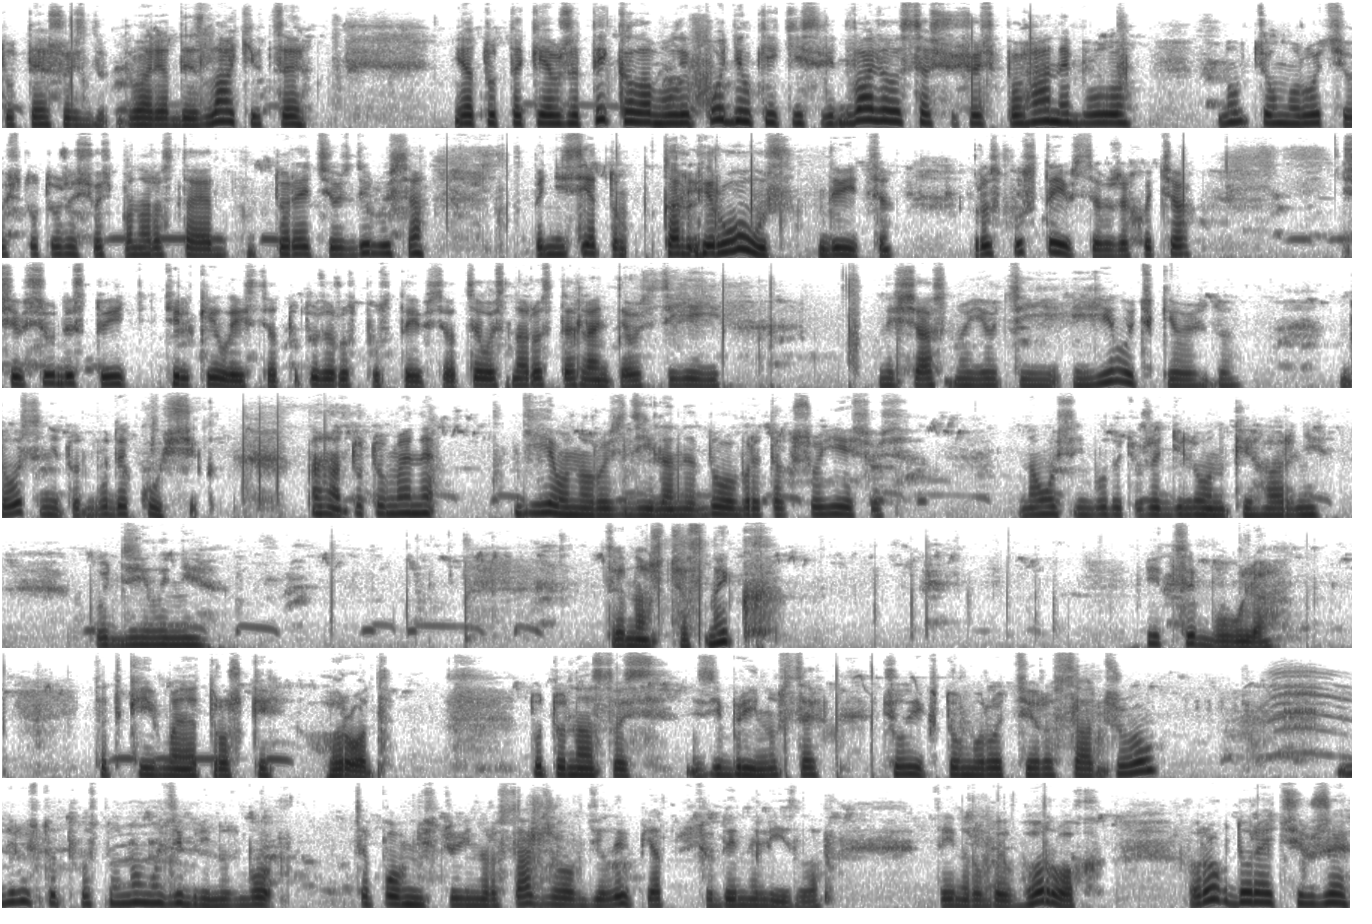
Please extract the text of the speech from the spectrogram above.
Тут теж щось два ряди злаків. Це я тут таке вже тикала, були поділки, якісь відвалювалися, що щось погане було. Ну, в цьому році ось тут уже щось понаростає. До речі, ось дивлюся, пенісетом Карлі Роуз, дивіться, розпустився вже, хоча ще всюди стоїть тільки листя, тут уже розпустився. Оце ось наросте, гляньте, ось цієї нещасної оцієї гілочки, ось до, до осені тут буде кущик. Ага, тут у мене є воно розділене, добре, так що є ось. На осінь будуть вже ділянки гарні, поділені. Це наш часник і цибуля. Це такий в мене трошки город. Тут у нас ось зібрінус. Це чоловік в тому році розсаджував. Дивлюсь, тут в основному зібрінус, бо це повністю він розсаджував, ділив, я тут сюди не лізла. Це він робив горох. Горох, до речі, вже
